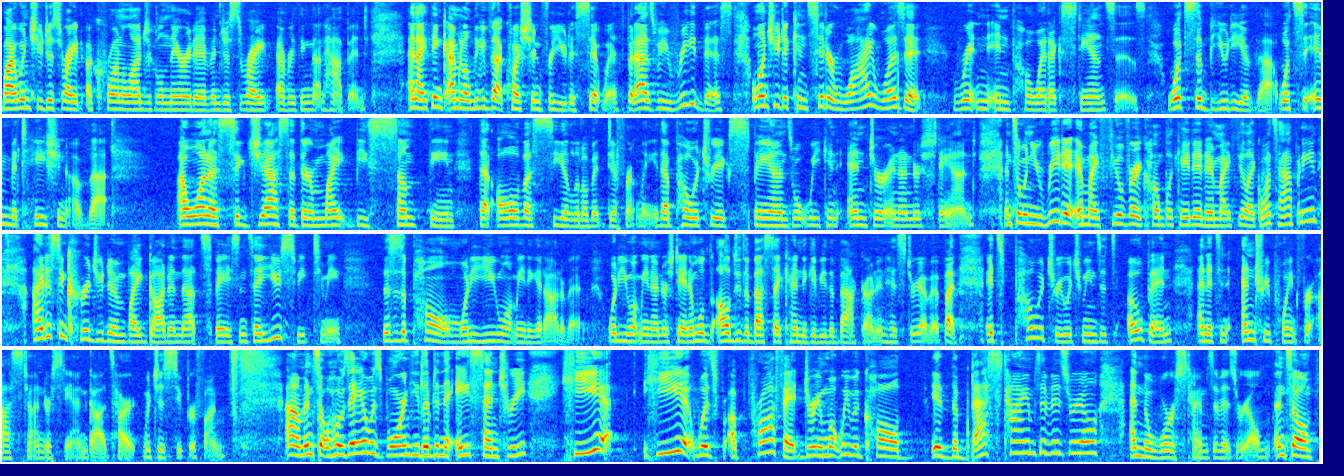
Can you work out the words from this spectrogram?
Why wouldn't you just write a chronological narrative and just write everything that happened? And I think I'm going to leave that question for you to sit with. But as we read this, I want you to consider why was it written in poetic stances? What's the beauty of that? What's the invitation of that? I want to suggest that there might be something that all of us see a little bit differently, that poetry expands what we can enter and understand. And so when you read it, it might feel very complicated and might feel like, what's happening? I just encourage you to invite God in that space and say, You speak to me. This is a poem. What do you want me to get out of it? What do you want me to understand? And we'll, I'll do the best I can to give you the background and history of it. But it's poetry, which means it's open and it's an entry point for us to understand God's heart, which is super fun. Um, and so Hosea was born. He lived in the 8th century. He, he was a prophet during what we would call the best times of Israel and the worst times of Israel. And so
